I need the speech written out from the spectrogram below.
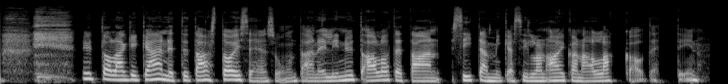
nyt ollaankin käännytty taas toiseen suuntaan. Eli nyt aloitetaan sitä, mikä silloin aikanaan lakkautettiin –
